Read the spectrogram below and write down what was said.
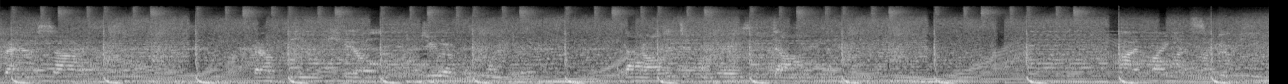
fantasize about being killed. Do you ever wonder about all the different ways you die? I like to spooky.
